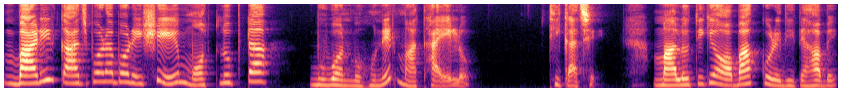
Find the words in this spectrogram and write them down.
বাড়ির কাজ বরাবর এসে মতলবটা ভুবনমোহনের মাথায় এলো। ঠিক আছে, মালতীকে অবাক করে দিতে হবে।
